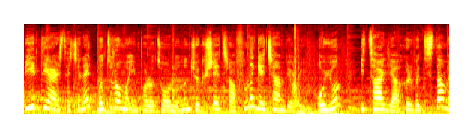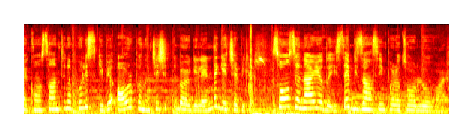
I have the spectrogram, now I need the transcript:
Bir diğer seçenek Batı Roma İmparatorluğu'nun çöküşü etrafında geçen bir oyun. Oyun, İtalya, Hırvatistan ve Konstantinopolis gibi Avrupa'nın çeşitli bölgelerinde geçebilir. Son senaryoda ise Bizans İmparatorluğu var.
